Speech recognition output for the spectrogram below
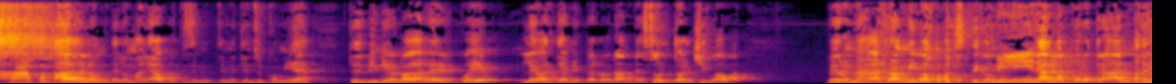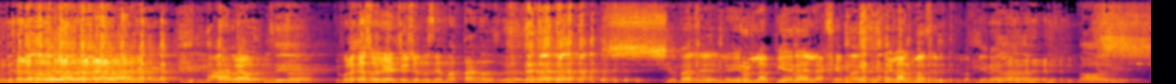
Ah, Ajá, de lo, de lo maleado porque se, se metió en su comida. Entonces vine yo, lo agarré del cuello, levanté a mi perro grande, soltó al chihuahua. Pero me agarró a mí, vamos, digo, un, alma por otra alma. Ah, Sí. puta. Y por casualidad, Chucho no sea matando. o sea, Chuta, Le, le dieron la piedra de la gema, del alma, la piedra del alma. No, y,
